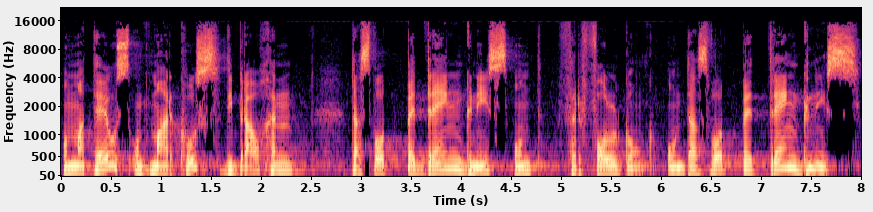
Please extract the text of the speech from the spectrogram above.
Und Matthäus und Markus, die brauchen das Wort Bedrängnis und Verfolgung. Und das Wort Bedrängnis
